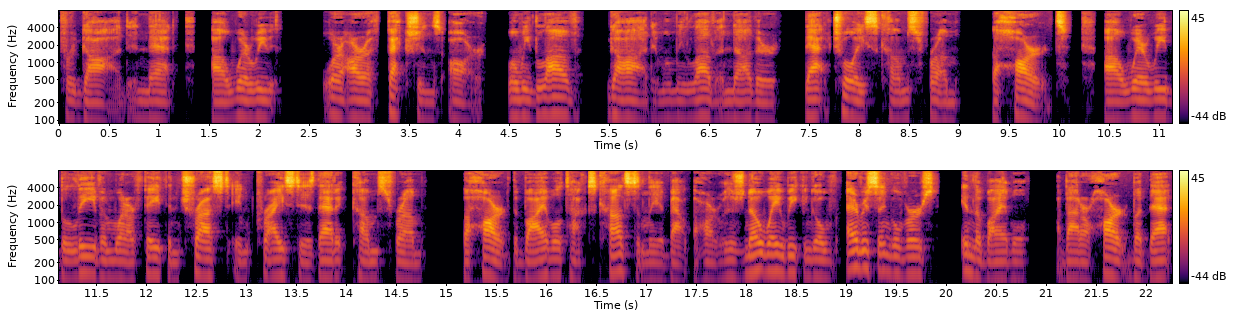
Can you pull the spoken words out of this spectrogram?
for God, and that uh, where we where our affections are. When we love God and when we love another, that choice comes from the heart, uh, where we believe and what our faith and trust in Christ is, that it comes from the heart. The Bible talks constantly about the heart. There's no way we can go every single verse in the Bible about our heart, but that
